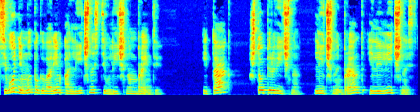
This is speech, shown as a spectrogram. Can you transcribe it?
Сегодня мы поговорим о личности в личном бренде. Итак, что первично – личный бренд или личность?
